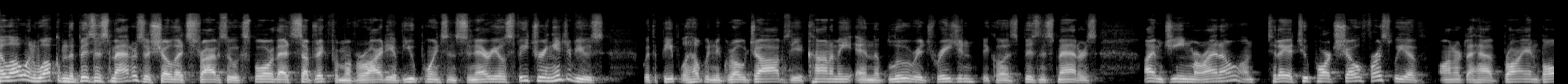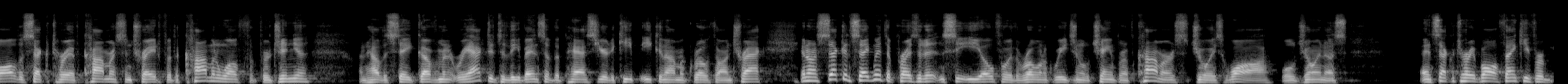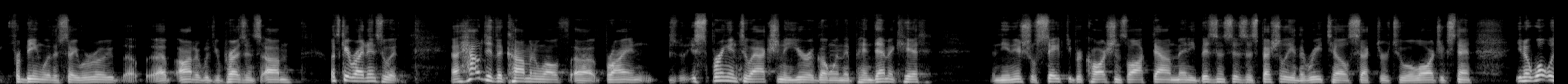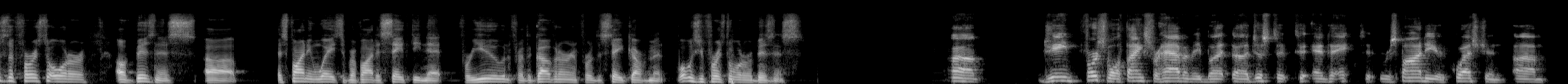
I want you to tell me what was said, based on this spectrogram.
Hello and welcome to Business Matters, a show that strives to explore that subject from a variety of viewpoints and scenarios, featuring interviews with the people helping to grow jobs, the economy, and the Blue Ridge region because business matters. I'm Gene Moreno. On today, a two-part show. First, we have honored to have Brian Ball, the Secretary of Commerce and Trade for the Commonwealth of Virginia, on how the state government reacted to the events of the past year to keep economic growth on track. In our second segment, the president and CEO for the Roanoke Regional Chamber of Commerce, Joyce Waugh, will join us. And Secretary Ball, thank you for, for being with us today. We're really uh, uh, honored with your presence. Um, let's get right into it. Uh, how did the Commonwealth, uh, Brian, spring into action a year ago when the pandemic hit and the initial safety precautions locked down many businesses, especially in the retail sector to a large extent? You know, what was the first order of business uh, as finding ways to provide a safety net for you and for the governor and for the state government? What was your first order of business? Gene, first of all, thanks for having me. But uh, just to, to and to, to, respond to your question, um,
